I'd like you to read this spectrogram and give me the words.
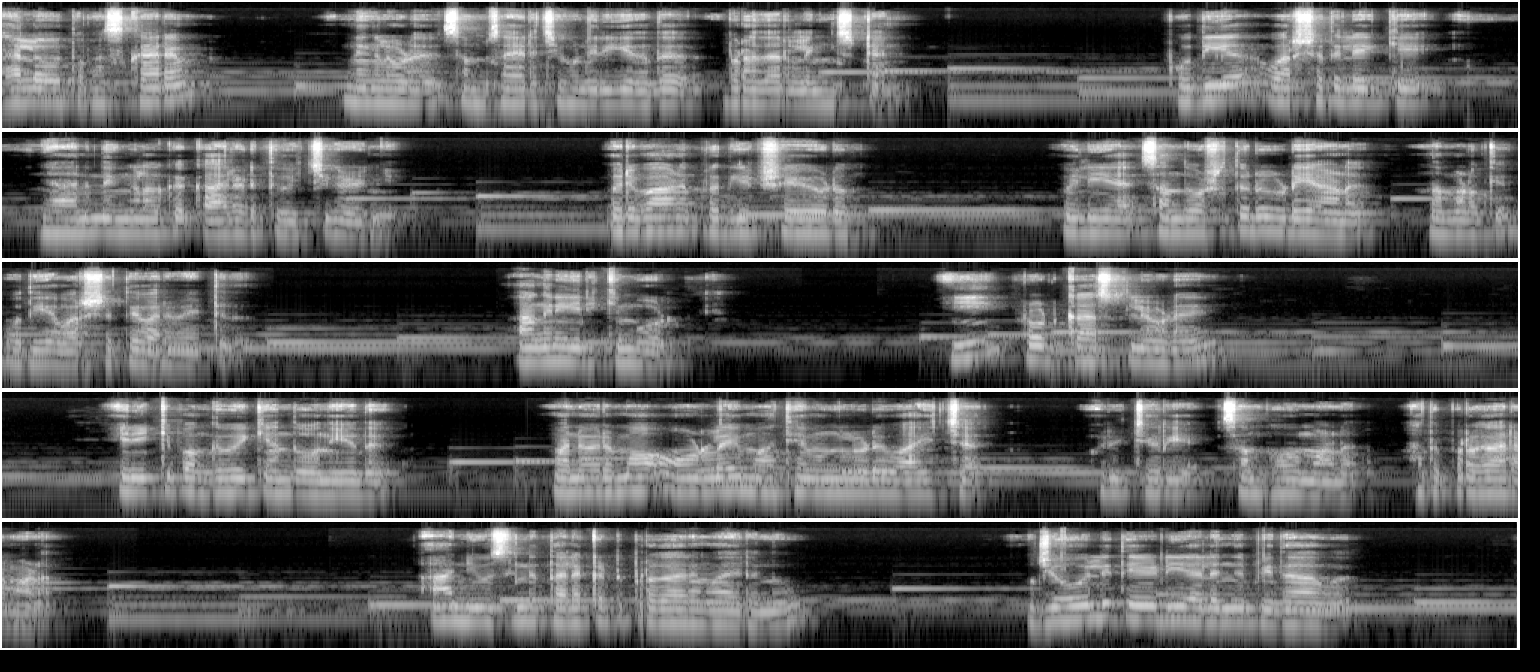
Hello നമസ്കാരം. നിങ്ങളോട് സംസാരിച്ചു കൊണ്ടിരിക്കുന്നത് ബ്രദർ ലിങ്സ്റ്റൺ. പുതിയ വർഷത്തിലേക്ക് ഞാൻ നിങ്ങളൊക്കെ കാലെടുത്ത് വെച്ച് കഴിഞ്ഞു. ഒരുപാട് പ്രതീക്ഷയോടും വലിയ സന്തോഷത്തോടുകൂടിയാണ് നമ്മളൊക്കെ പുതിയ വർഷത്തെ വരവേറ്റത്. അങ്ങനെ ഇരിക്കുമ്പോൾ ഈ ബ്രോഡ്കാസ്റ്റിലൂടെ എനിക്ക് പങ്കുവയ്ക്കാൻ തോന്നിയത് മനോരമ ഓൺലൈൻ മാധ്യമങ്ങളിലൂടെ വായിച്ച ഒരു ചെറിയ സംഭവമാണ്. അത് പ്രകാരമാണ്. ആ ന്യൂസിന്റെ തലക്കെട്ട് പ്രകാരമായിരുന്നു. ജോലി തേടി അലഞ്ഞ പിതാവ്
